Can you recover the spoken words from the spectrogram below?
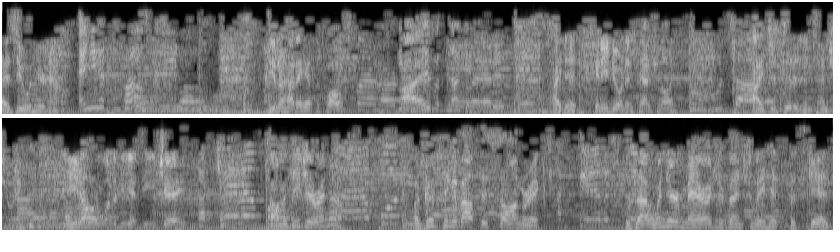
as you will hear now. And you hit the post. Do you know how to hit the post? You I- did with Nugget. I did. Can you do it intentionally? I just did it intentionally. And you know, I want to be a DJ? I'm a DJ right now. A good thing about this song, Rick, is that when your marriage eventually hits the skids,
